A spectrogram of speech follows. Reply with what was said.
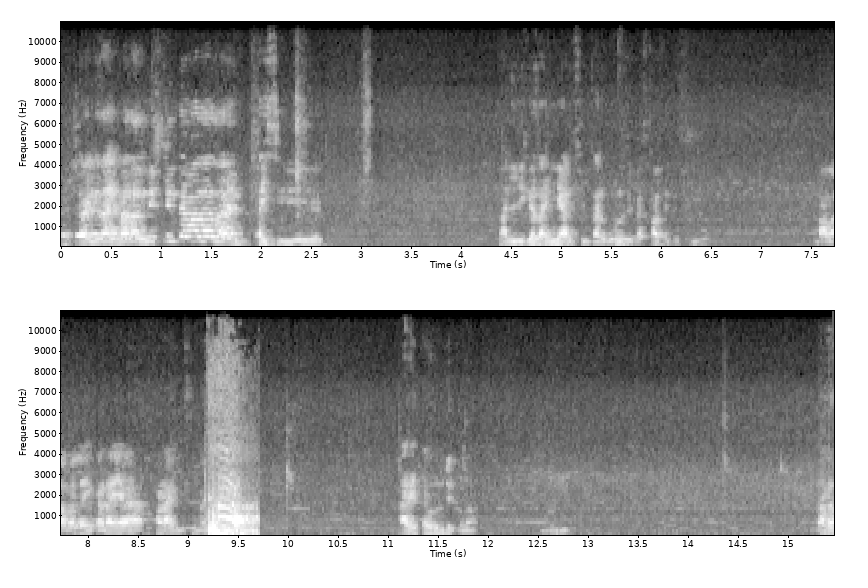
চয়নে যাই বাজার নিশ্চিন্তে বাজার যাই খাইছি মালিকে যাইনি আনছি তার গরু যে ব্যস্ত বালা বালাই কাটাইয়া খড়াই দিছি আরে তাউরুন যেত না। দাদা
